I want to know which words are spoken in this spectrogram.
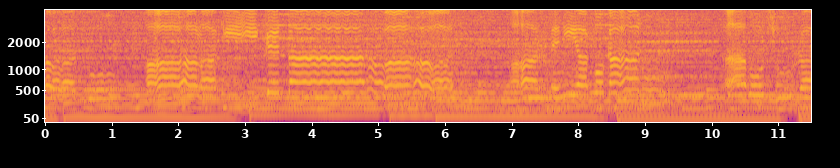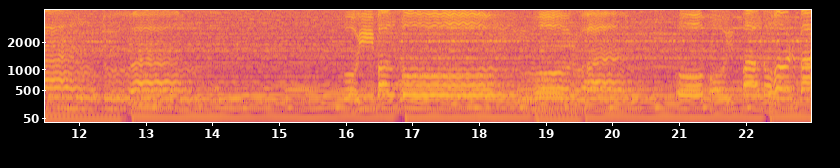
babazko alakik eta armeniako kanu abotsurran baldo horba o moy baldo horba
